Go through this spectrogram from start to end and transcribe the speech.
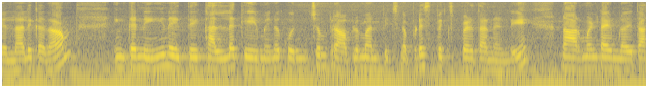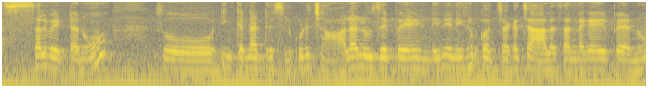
వెళ్ళాలి కదా. ఇంకా నేనైతే కళ్ళకి ఏమైనా కొంచెం ప్రాబ్లం అనిపించినప్పుడే స్పెక్స్ పెడతానండి. నార్మల్ టైంలో అయితే అస్సలు పెట్టాను. సో ఇంకా నా డ్రెస్సులు కూడా చాలా లూజ్ అయిపోయాయండి. నేను ఇక్కడికి వచ్చాక చాలా సన్నగా అయిపోయాను.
